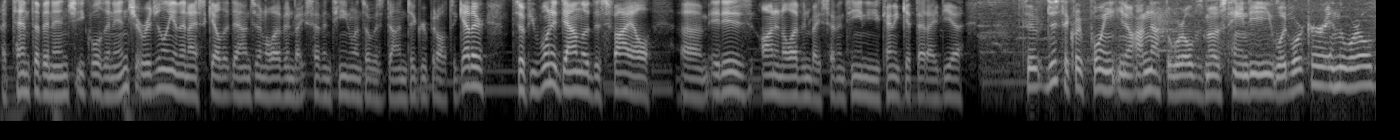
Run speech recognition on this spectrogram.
a tenth of an inch equals an inch originally, and then I scaled it down to an 11 by 17 once I was done to group it all together. So if you want to download this file, um, it is on an 11 by 17 and you kind of get that idea. So just a quick point, you know, I'm not the world's most handy woodworker in the world.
